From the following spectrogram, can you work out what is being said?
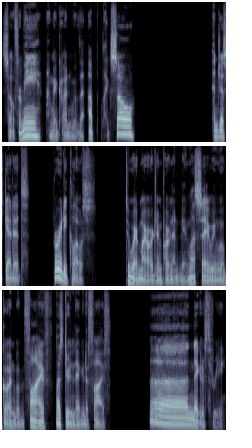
So for me, I'm going to go ahead and move that up like so and just get it pretty close to where my origin point ended. Let's say we will go ahead and move five. Let's do negative five, uh, negative three.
